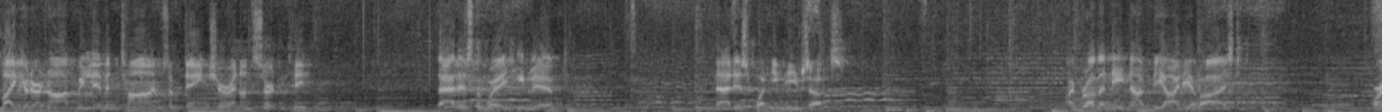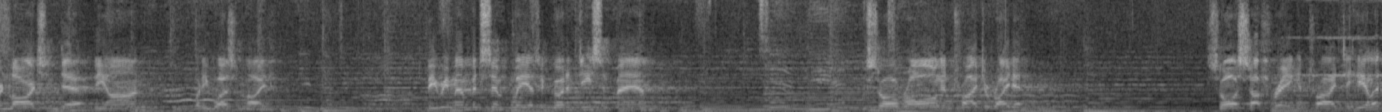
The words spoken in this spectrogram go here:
Like it or not, we live in times of danger and uncertainty. That is the way he lived. That is what he leaves us. Brother need not be idealized or enlarged in death beyond what he was in life. To be remembered simply as a good and decent man who saw wrong and tried to right it, saw suffering and tried to heal it,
